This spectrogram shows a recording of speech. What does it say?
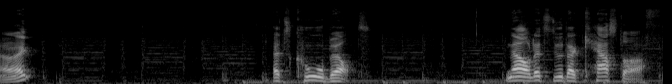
All right. That's cool belt. Now let's do that cast off.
